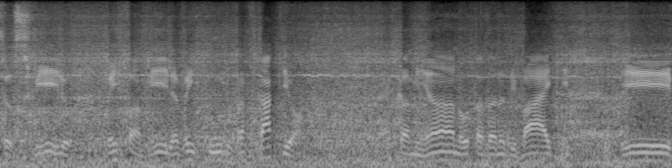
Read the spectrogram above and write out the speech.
seus filhos, vem família, vem tudo pra ficar aqui, ó. Né, caminhando, outro andando de bike e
